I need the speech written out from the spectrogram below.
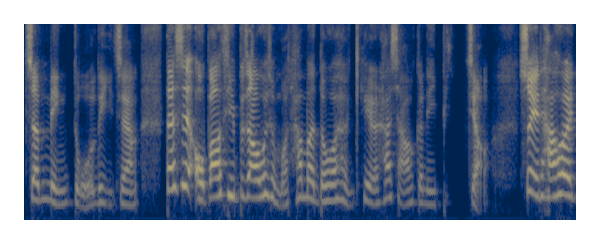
争名夺利这样，但是偶包 T 不知道为什么他们都会很 care，他想要跟你比较，所以他会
